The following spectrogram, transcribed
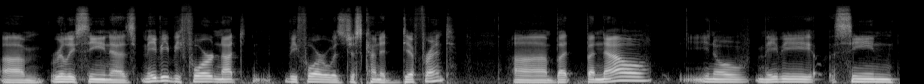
Um, really seen as maybe before not before was just kind of different, uh, but but now, you know, maybe seen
